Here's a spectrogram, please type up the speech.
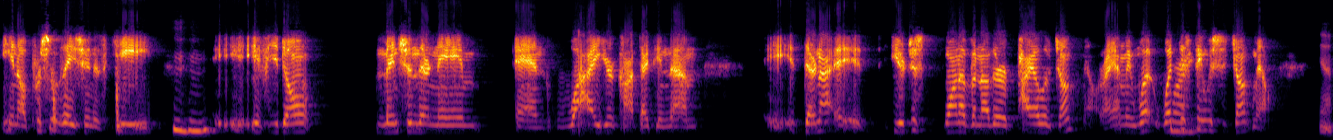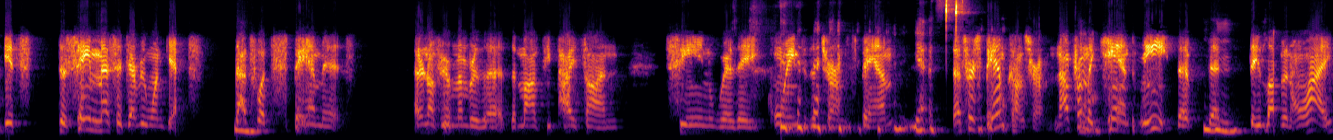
You know, personalization is key. Mhm. If you don't mention their name and why you're contacting them, they're not. You're just one of another pile of junk mail, right? I mean, what what Right. distinguishes junk mail? Yeah. It's the same message everyone gets. That's Mhm. what spam is. I don't know if you remember the the Monty Python scene where they coined the term spam. Yes. That's where spam comes from, not from the canned meat that, that Mhm. they love in Hawaii,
